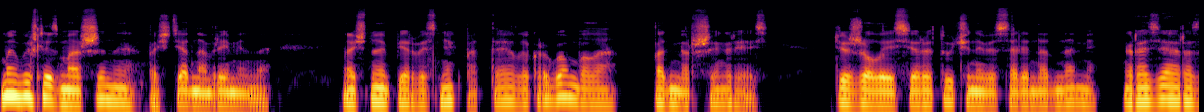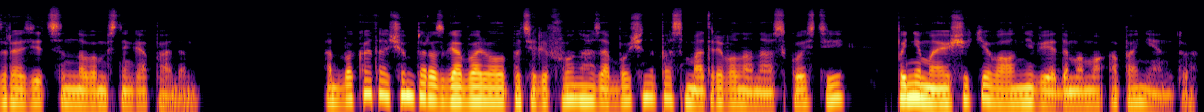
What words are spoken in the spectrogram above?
Мы вышли из машины почти одновременно. Ночной первый снег подтаял, и кругом была подмерзшая грязь. Тяжелые серые тучи нависали над нами, грозя разразиться новым снегопадом. Адвокат о чем-то разговаривал по телефону, озабоченно посматривал на нас Кости, понимающе кивал неведомому оппоненту.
